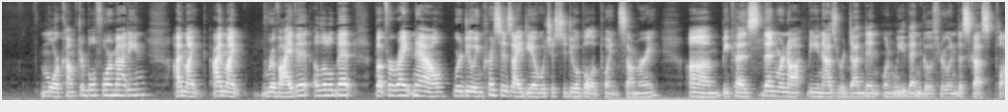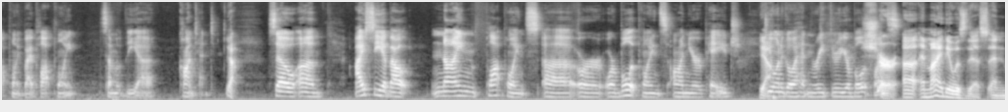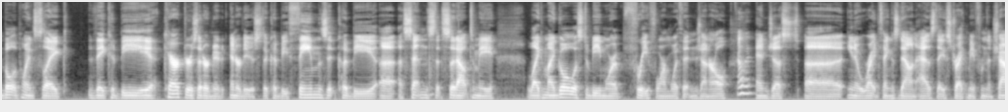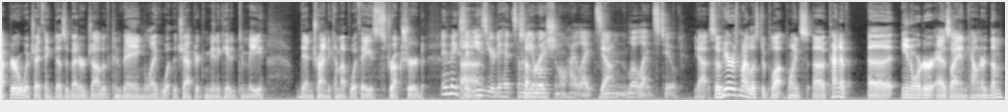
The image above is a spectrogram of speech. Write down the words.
more comfortable formatting, I might I might revive it a little bit. But for right now, we're doing Chris's idea, which is to do a bullet point summary. Um, because then we're not being as redundant when we then go through and discuss plot point by plot point some of the uh, content. Yeah. So um, I see about nine plot points uh, or or bullet points on your page. Yeah. Do you want to go ahead and read through your bullet Sure. points? Sure. Uh, and my idea was this, and bullet points like they could be characters that are introduced. It could be themes. It could be uh, a sentence that stood out to me. Like my goal was to be more free form with it in general, Okay. and just uh, you know write things down as they strike me from the chapter, which I think does a better job of conveying like what the chapter communicated to me than trying to come up with a structured It makes it easier to hit some of the Uh, emotional highlights Yeah. and lowlights too. Yeah, so here's my list of plot points, uh, kind of uh, in order as I encountered them.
